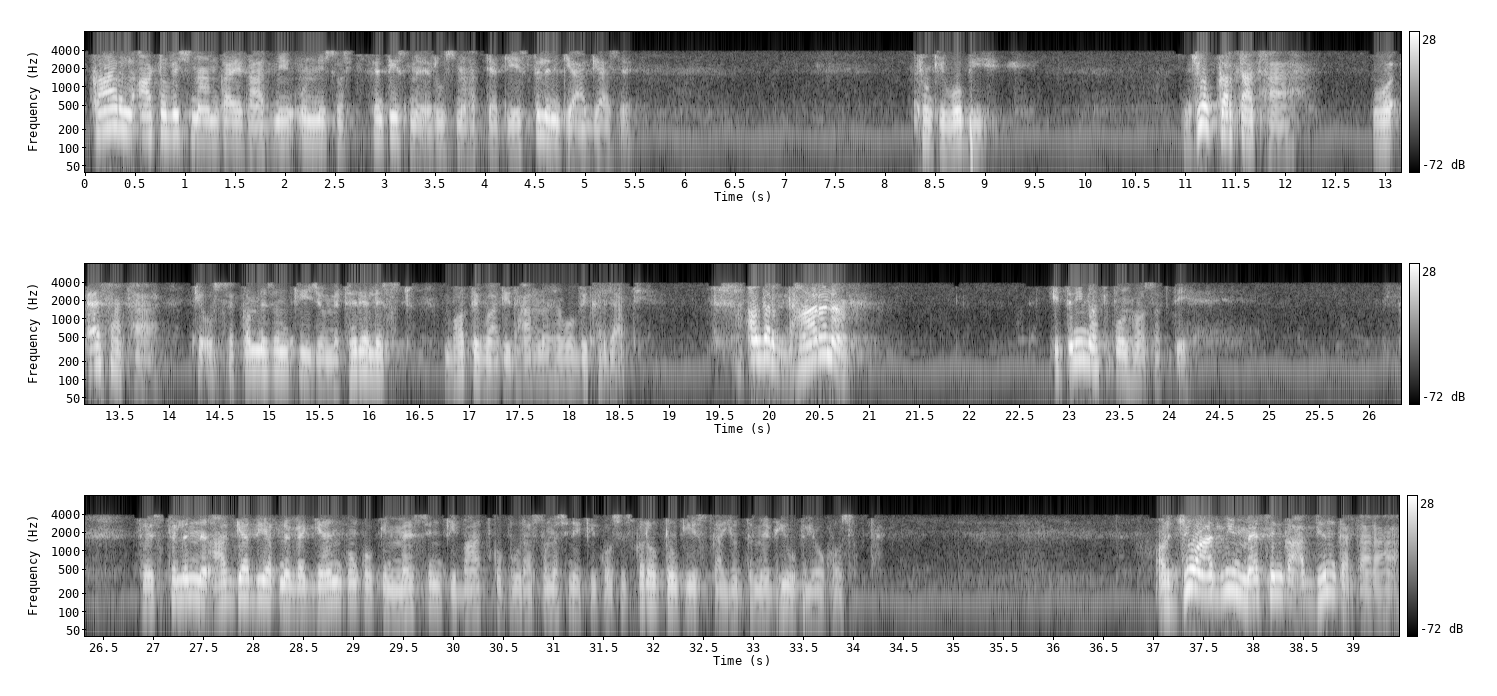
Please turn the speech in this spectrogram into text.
कार्ल आटोविच नाम का एक आदमी उन्नीस में रूस में हत्या की, स्टिलिन की आज्ञा से। क्योंकि वो भी जो करता था, वो ऐसा था कि उससे कम्युनिज्म की जो मेटेरियलिस्ट भौतिकवादी धारणा है, वो बिखर जाती है। अगर धारणा इतनी महत्वपूर्ण हो सकती है तो स्टेलिन ने आज्ञा दी अपने वैज्ञानिकों को कि मैसिंग की बात को पूरा समझने की कोशिश करो, क्योंकि इसका युद्ध में भी उपयोग हो सकता है। और जो आदमी मैसिंग का अध्ययन करता रहा,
